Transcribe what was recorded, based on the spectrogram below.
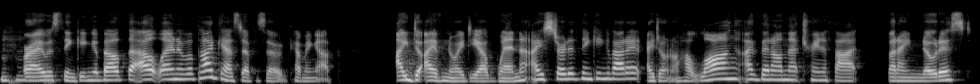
Mhm. Or I was thinking about the outline of a podcast episode coming up. I, do, I have no idea when I started thinking about it. I don't know how long I've been on that train of thought, but I noticed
